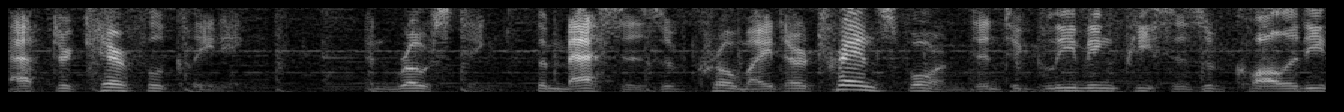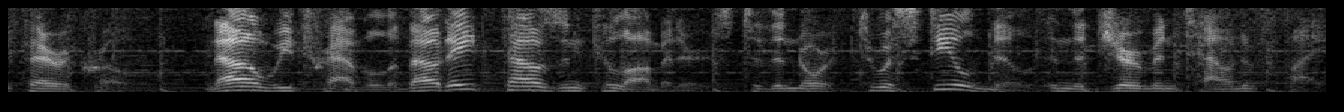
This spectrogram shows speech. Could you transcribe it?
after careful cleaning and roasting, the masses of chromite are transformed into gleaming pieces of quality ferrochrome. Now we travel about 8,000 kilometers to the north to a steel mill in the German town of Fight.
